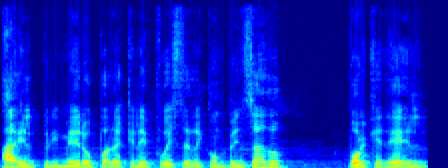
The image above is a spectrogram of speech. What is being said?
a él primero para que le fuese recompensado? Porque de él,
